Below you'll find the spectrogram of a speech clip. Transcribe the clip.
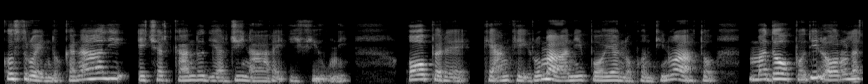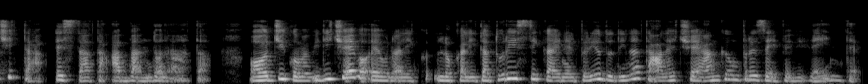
costruendo canali e cercando di arginare i fiumi. Opere che anche i romani poi hanno continuato, ma dopo di loro la città è stata abbandonata. Oggi, come vi dicevo, è una località turistica e nel periodo di Natale c'è anche un presepe vivente.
